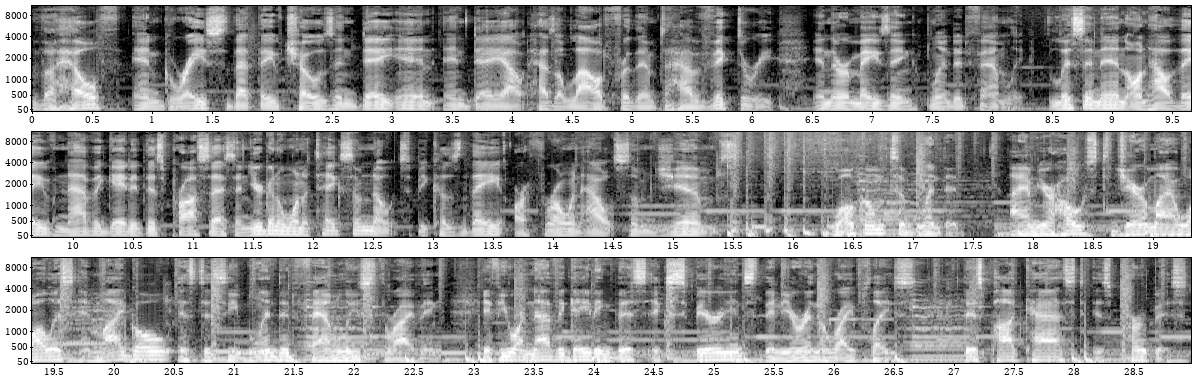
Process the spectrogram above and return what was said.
the health and grace that they've chosen day in and day out has allowed for them to have victory in their amazing blended family. Listen in on how they've navigated this process, and you're going to want to take some notes because they are throwing out some gems. Welcome to Blended. I am your host, Jeremiah Wallace, and my goal is to see blended families thriving. If you are navigating this experience, then you're in the right place. This podcast is purposed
